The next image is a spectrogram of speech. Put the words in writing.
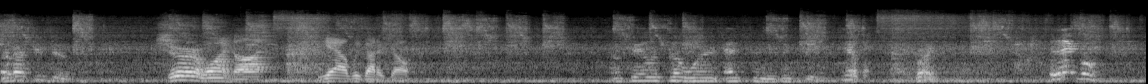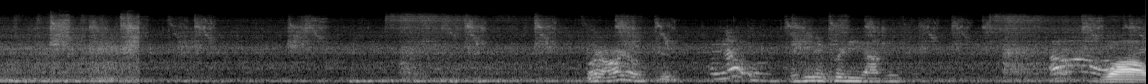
What about you two? Sure, why not? Yeah, we gotta go. Okay, let's go where Edson is victory. Yep. Okay. Right. Let go. Where are those two? Oh, no. Isn't it pretty obvious? Oh. Wow.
